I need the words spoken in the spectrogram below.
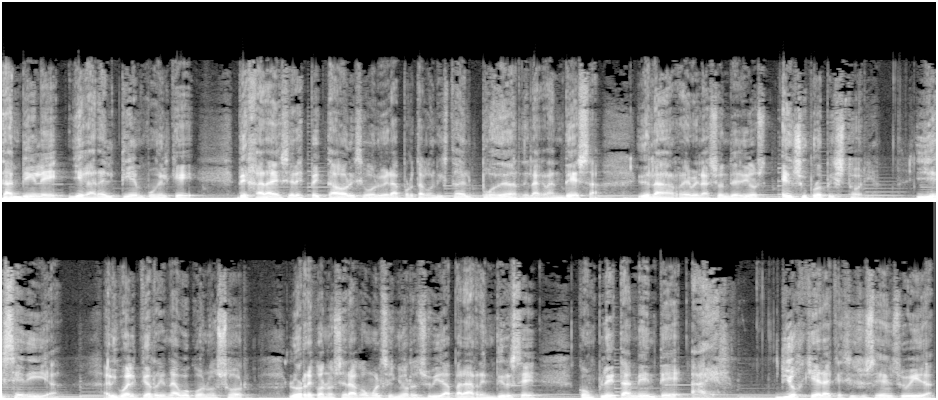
También le llegará el tiempo en el que dejará de ser espectador y se volverá protagonista del poder, de la grandeza y de la revelación de Dios en su propia historia. Y ese día, al igual que el rey Nabucodonosor, lo reconocerá como el Señor de su vida para rendirse completamente a Él. Dios quiera que así suceda en su vida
